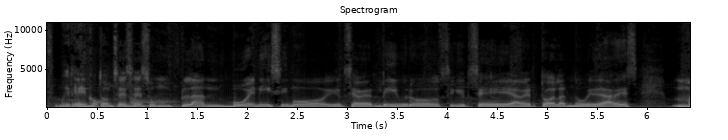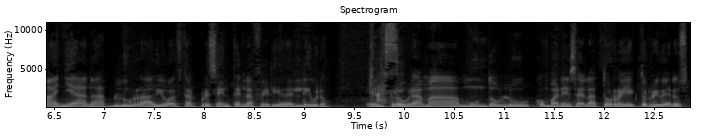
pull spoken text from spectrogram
es muy rico. Entonces No. es un plan buenísimo irse a ver libros, irse a ver todas las novedades. Mañana Blue Radio va a estar presente en la Feria del Libro. El Ah, sí. programa Mundo Blue con Vanessa de la Torre y Héctor Riveros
